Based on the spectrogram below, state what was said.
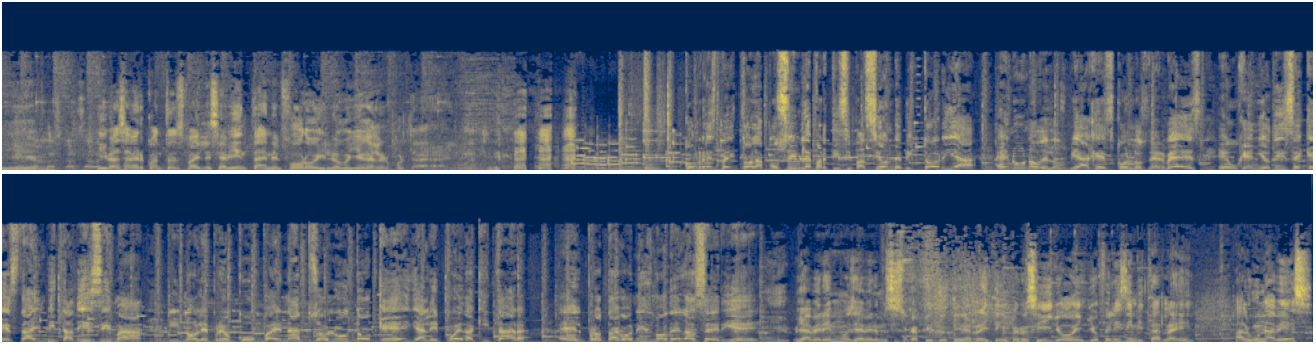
y, vas a ver cuántos bailes se avienta en el foro y luego llega al aeropuerto. Con respecto a la posible participación de Victoria en uno de los viajes con los Derbez, Eugenio dice que está invitadísima y no le preocupa en absoluto que ella le pueda quitar el protagonismo de la serie. Ya veremos, ya veremos si su capítulo tiene rating, pero sí, yo, yo feliz de invitarla, ¿eh? Alguna vez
